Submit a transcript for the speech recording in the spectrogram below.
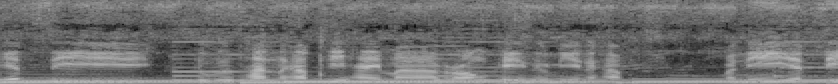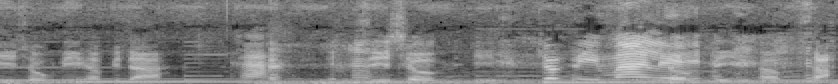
เอฟซีทุกทุกๆท่านนะครับที่ให้มาร้องเพลงตรงนี้นะครับ วันนี้เอฟซีโชคดีครับพี่ดาค่ะเอฟซีโชคดีโชคดีมากเลโชยคดีครับสัก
